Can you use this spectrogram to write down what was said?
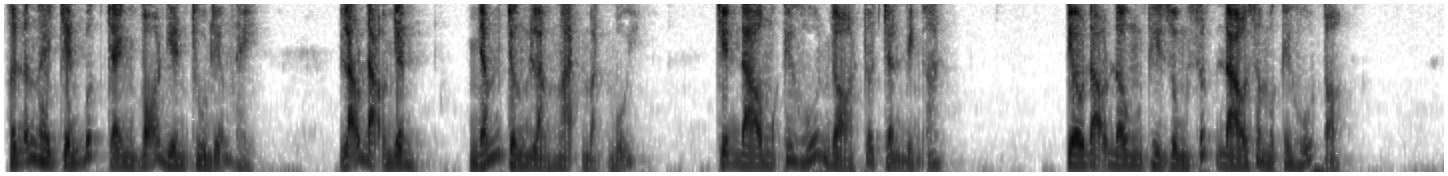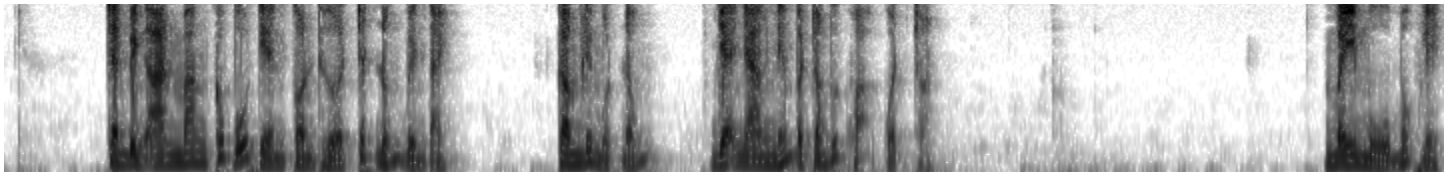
Hơn nữa ngay trên bức tranh võ điên chu liễm này, Lão đạo nhân Nhắm chừng là ngại mặt mũi, Chỉ đào một cái hố nhỏ cho Trần Bình An. Tiểu đạo đồng thì dùng sức đào ra một cái hố to. Trần Bình An mang cốc vũ tiền còn thừa chất đống bên tay, Cầm lên một đống, Nhẹ nhàng ném vào trong bức họa cuộn tròn. Mây mù bốc lên.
